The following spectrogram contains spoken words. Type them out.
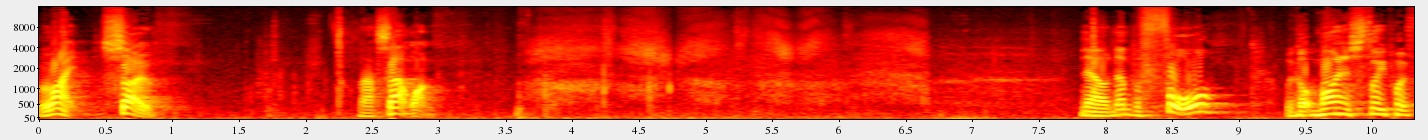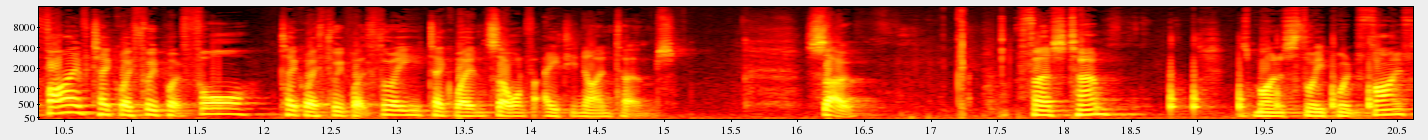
Right, so that's that one. Now, number four, we've got minus 3.5, take away 3.4, take away 3.3, take away and so on for 89 terms. So, first term is minus 3.5.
